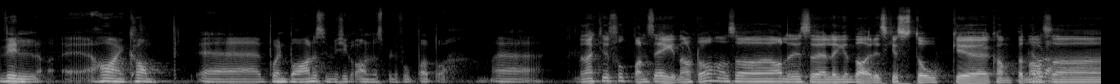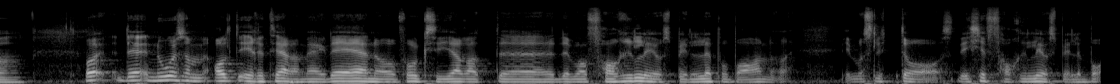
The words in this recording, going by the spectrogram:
vil eh, ha en kamp eh, på en bane som ikke går an å spille fotball på. Eh, Men er ikke det fotballens egenart òg? Altså, alle disse legendariske Stoke-kampene. Altså, Og det Noe som alltid irriterer meg, det er når folk sier at eh, det var farlig å spille på bane Vi må slutte å Det er ikke farlig å spille ba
